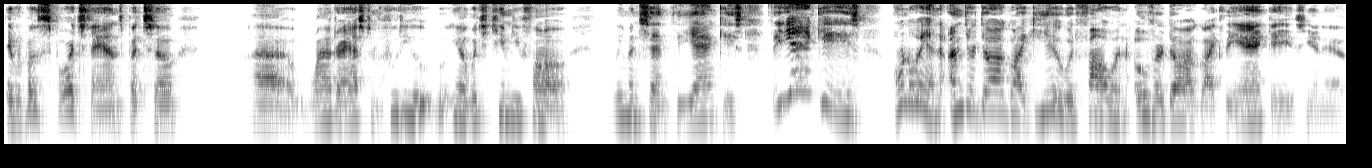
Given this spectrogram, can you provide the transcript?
they were both sports fans, but so uh, Wilder asked him, "Who do you, you know, which team do you follow?" Lehman said, "The Yankees." The Yankees. Only an underdog like you would follow an overdog like the Yankees, you know.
